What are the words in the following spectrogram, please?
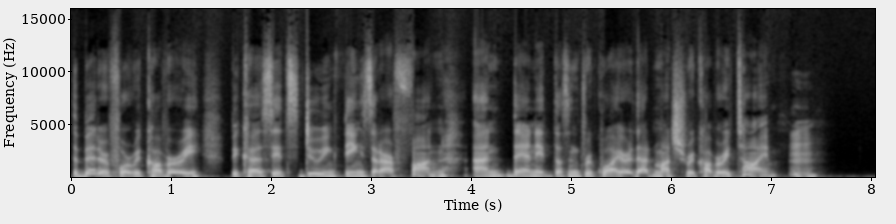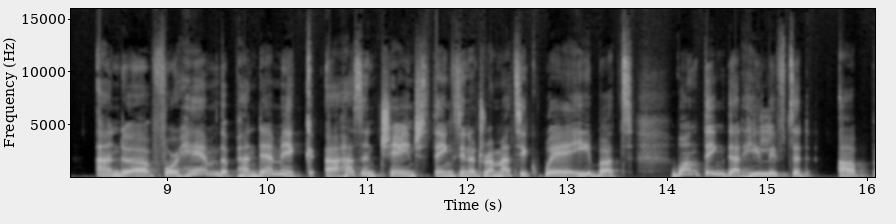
the better for recovery because it's doing things that are fun, and then it doesn't require that much recovery time. Mm. And uh, for him, the pandemic uh, hasn't changed things in a dramatic way. But one thing that he lifted up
